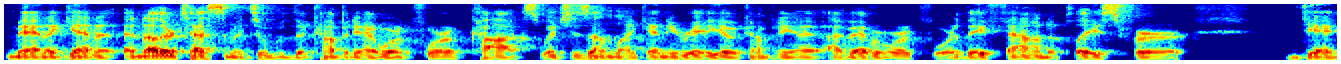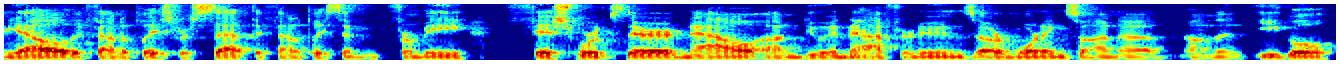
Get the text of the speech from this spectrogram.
man, again, another testament to the company I work for, Cox, which is unlike any radio company I, have ever worked for. They found a place for Danielle. They found a place for Seth. They found a place for me. Fish works there now on doing yeah. afternoons or mornings on uh, on the Eagle.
